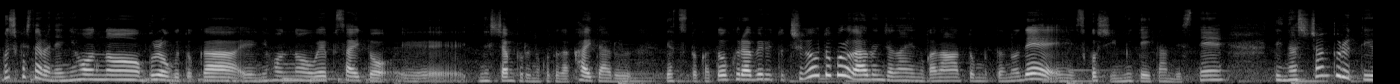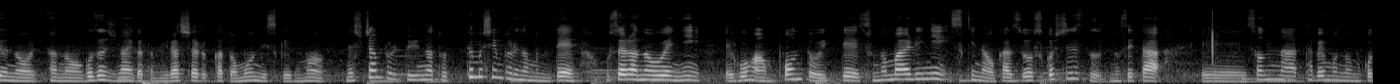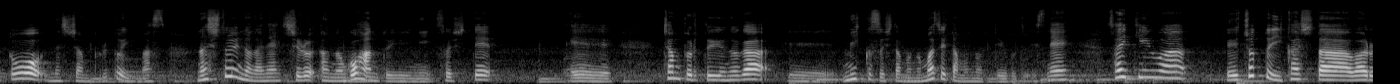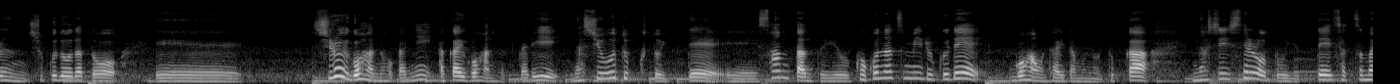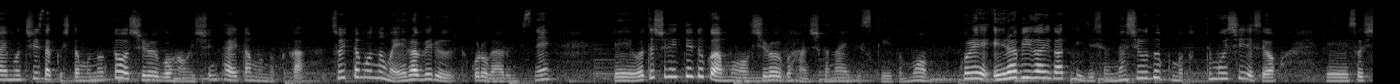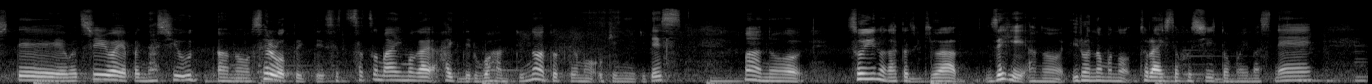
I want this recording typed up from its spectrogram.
もしかしたらね日本のブログとか、え日本のウェブサイト、えネスチャンプルのことが書いてあるやつとかと比べると違うところがあるんじゃないのかなと思ったので、え少し見ていたんですね。でナシチャンプルっていうのをあのご存じない方もいらっしゃるかと思うんですけれどもナシチャンプルというのはとってもシンプルなものでお皿の上にご飯をポンと置いてその周りに好きなおかずを少しずつ乗せたえー、そんな食べ物のことを梨チャンプルと言います。梨というのがね白あのご飯という意味。そして、えー、チャンプルというのが、えー、ミックスしたもの混ぜたものっていうことですね。最近は、えちょっと生かしたワルン食堂だと、え白いご飯の他に赤いご飯だったりナシウドゥクといって、えー、サンタンというココナッツミルクでご飯を炊いたものとかナシセロといってさつまいも小さくしたものと白いご飯を一緒に炊いたものとかそういったものも選べるところがあるんですね。えー、私が言ってるとこはもう白いご飯しかないですけれどもこれ選びがいがあっていいですよナシウドゥクもとっても美味しいですよ。えー、そして私はやっぱり梨うあのセロといってさつまいもが入っているご飯っていうのはとってもお気に入りです。まあ、あのそういうのがあった時はぜひあのいろんなものトライしてほしいと思いますね。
